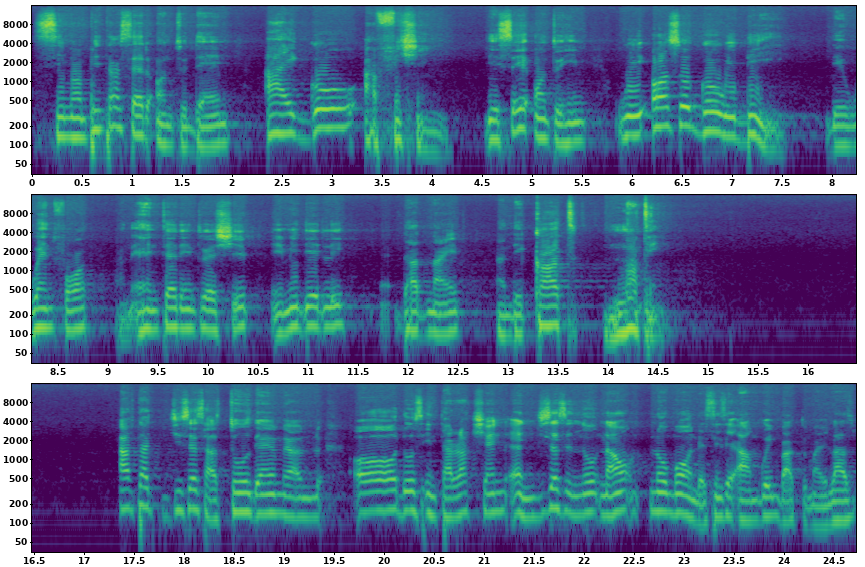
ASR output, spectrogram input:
Simon Peter said unto them, I go a fishing. They say unto him, We also go with thee. They went forth and entered into a ship immediately that night, and they caught nothing. After Jesus has told them um, all those interaction, and Jesus is no, now no more on the scene. Say, I'm going back to my last,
